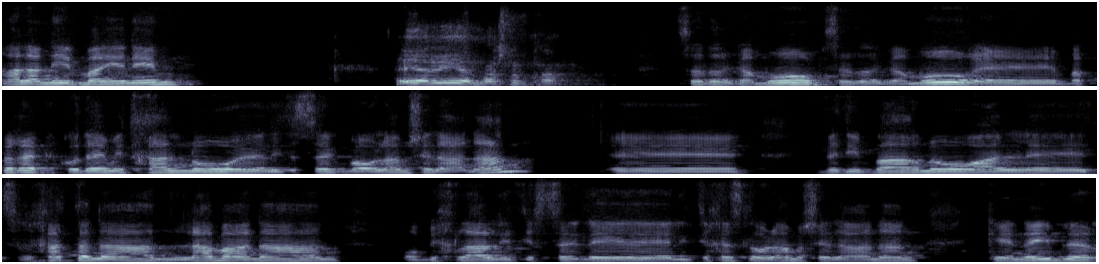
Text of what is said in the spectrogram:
אהלן, ניב, מה העניינים? היי אריאל, מה שלומך? בסדר גמור, בסדר גמור. Uh, בפרק הקודם התחלנו uh, להתעסק בעולם של הענן, uh, ודיברנו על uh, צריכת ענן, למה ענן, או בכלל להתייחס, להתייחס לעולם של הענן כאנייבלר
